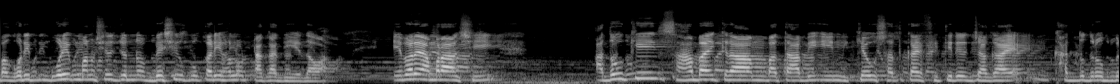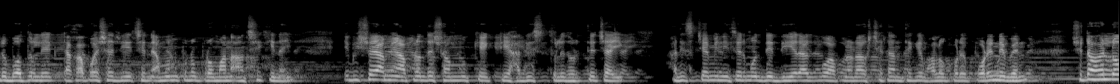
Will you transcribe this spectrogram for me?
বা গরিব গরিব মানুষের জন্য বেশি উপকারী হলো টাকা দিয়ে দেওয়া। এবারে আমরা আসি আদৌ কি সাহাবাইকরাম বা তাবিইন কেউ সৎকায় ফিতিরের জায়গায় খাদ্যদ্রব্যের বদলে টাকা পয়সা দিয়েছেন এমন কোনো প্রমাণ আছে কি নাই? এ বিষয়ে আমি আপনাদের সম্মুখে একটি হাদিস তুলে ধরতে চাই। হাদিসটি আমি নিচের মধ্যে দিয়ে রাখব, আপনারা সেখান থেকে ভালো করে পড়ে নেবেন। সেটা হলো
